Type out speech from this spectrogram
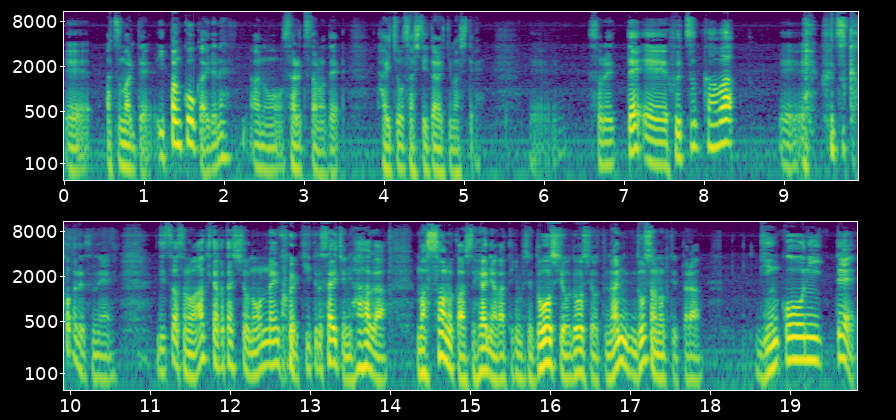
えー、集まりで一般公開でねあのされてたので拝聴させていただきまして、えそれで、えー、2日は、えー、2日はですね、実はその秋田方師匠のオンライン講演聞いてる最中に母が真っ青の顔して部屋に上がってきまして、どうしようどうしようって何、どうしたのって言ったら、銀行に行って、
